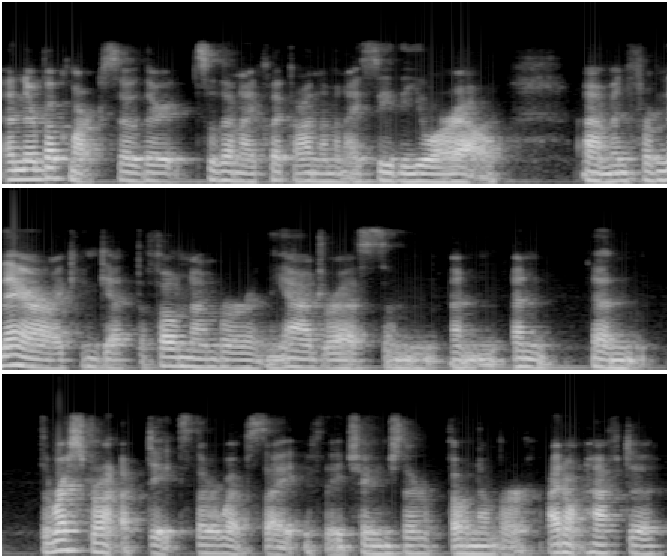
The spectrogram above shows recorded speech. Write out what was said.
and they're bookmarks. So they're so then I click on them and I see the URL. Um, and from there, I can get the phone number and the address and and and and the restaurant updates their website if they change their phone number. I don't have to,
